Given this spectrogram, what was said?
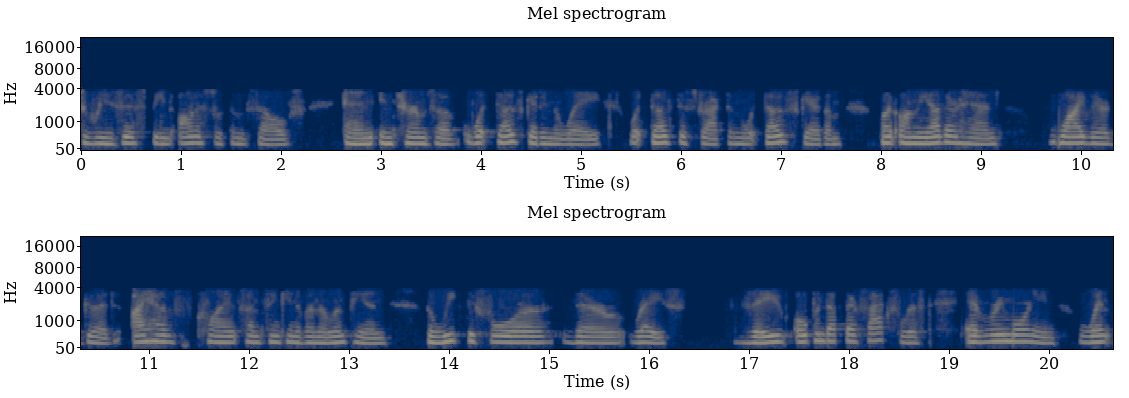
to resist being honest with themselves and in terms of what does get in the way, what does distract them, what does scare them, but on the other hand, why they're good. I have clients, I'm thinking of an Olympian, the week before their race, they opened up their facts list every morning, went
